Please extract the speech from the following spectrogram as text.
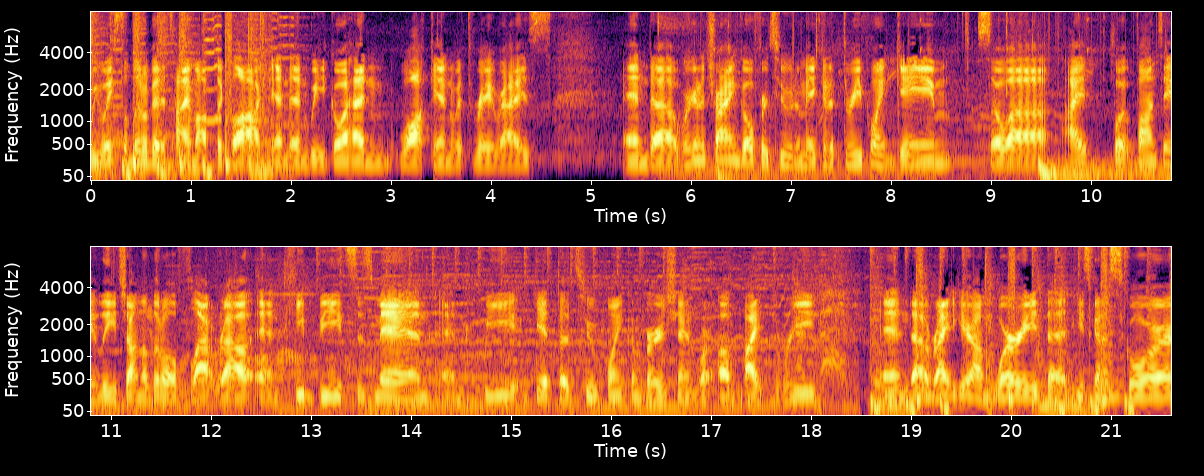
we waste a little bit of time off the clock, and then we go ahead and walk in with Ray Rice. And uh, we're to try and go for two to make it a three point game. So uh, I put Vonta Leach on the little flat route, and he beats his man, and we get the two-point conversion. We're up by three, and uh, right here I'm worried that he's to score,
